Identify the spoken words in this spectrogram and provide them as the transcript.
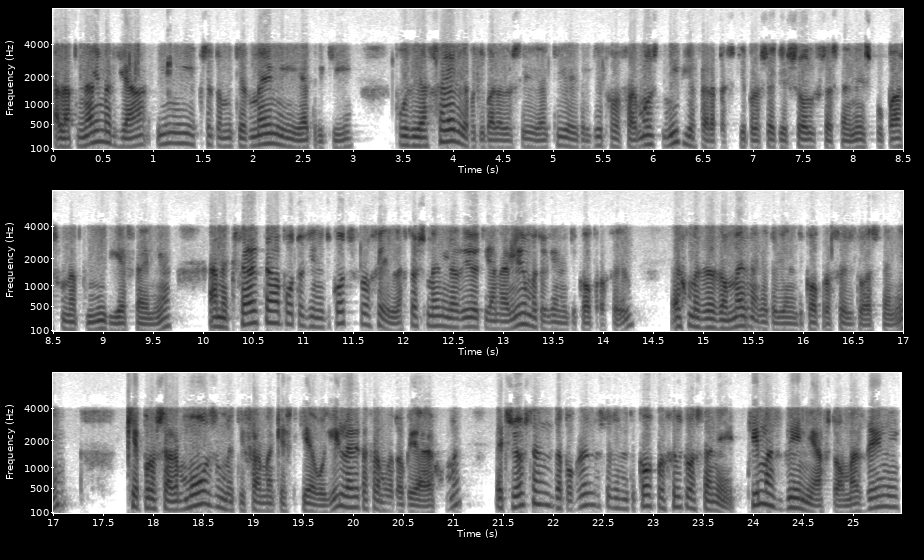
Αλλά από την άλλη μεριά είναι η εξατομικευμένη ιατρική, που διαφέρει από την παραδοσιακή ιατρική που εφαρμόζει την ίδια θεραπευτική προσέγγιση σε όλους τους ασθενείς που πάσχουν από την ίδια ασθένεια, ανεξάρτητα από το γενετικό τους προφίλ. Αυτό σημαίνει δηλαδή ότι αναλύουμε το γενετικό προφίλ, έχουμε δεδομένα για το γενετικό προφίλ του ασθενή και προσαρμόζουμε τη φαρμακευτική αγωγή, δηλαδή τα φάρμακα τα οποία έχουμε, έτσι ώστε να ανταποκρίνονται στο γενετικό προφίλ του ασθενή. Τι μας δίνει αυτό, μας δίνει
